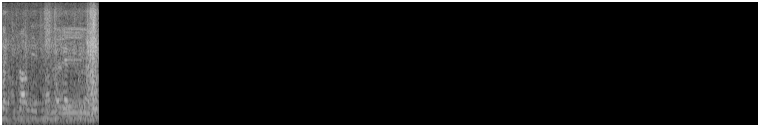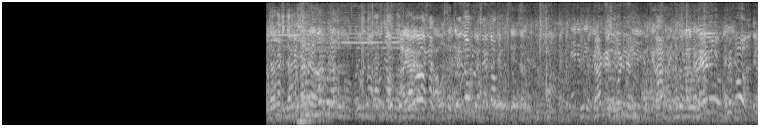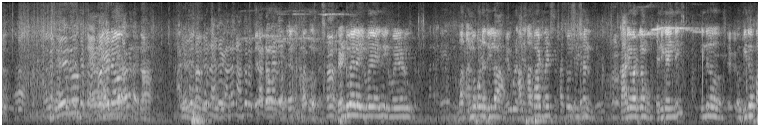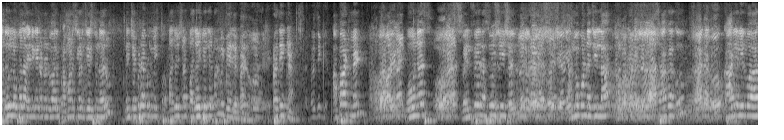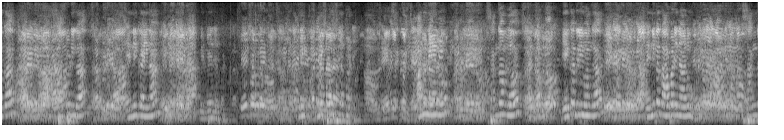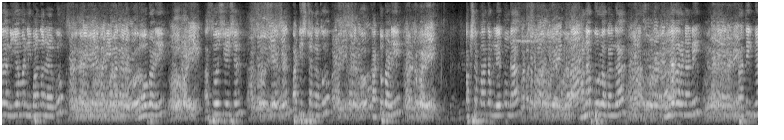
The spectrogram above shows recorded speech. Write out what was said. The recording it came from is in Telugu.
చికాకు చేసి రెండు వేల ఇరవై ఐదు ఇరవై ఏడు హన్మకొండ జిల్లా అపార్ట్మెంట్స్ అసోసియేషన్ కార్యవర్గం ఎన్నికైంది. ఇందులో వివిధ పదవుల లోపల ఎన్నికైనటువంటి వాళ్ళు ప్రమాణ స్వీకారం చేస్తున్నారు. నేను చెప్పేటప్పుడు మీ పదవి వచ్చిన పదవి పేరు చెప్పండి మీ పేరు చెప్పండి. ప్రతిజ్ఞ. Apartment owners welfare association Hanmakonda జిల్లా శాఖకు కార్యనిర్వాహక సభ్యుడిగా ఎన్నికైన మీ పేరు చెప్పండి. అను నేను సంఘంలో ఏకగ్రీవంగా ఎన్నిక కాబడినాను. సంఘ నియమ నిబంధనలకు లోబడి అసోసియేషన్ పటిష్టతకు కట్టుబడి పక్షపాతం లేకుండా మనపూర్వకంగా ఉండగలనని ప్రతిజ్ఞ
